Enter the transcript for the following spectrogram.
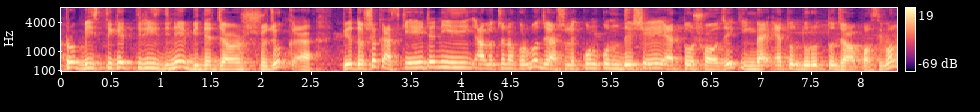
মাত্র বিশ থেকে তিরিশ দিনে বিদেশ যাওয়ার সুযোগ। প্রিয় দর্শক, আজকে এইটা নিয়ে আলোচনা করব যে আসলে কোন কোন দেশে এত সহজে কিংবা এত দূরত্ব যাওয়া পসিবল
